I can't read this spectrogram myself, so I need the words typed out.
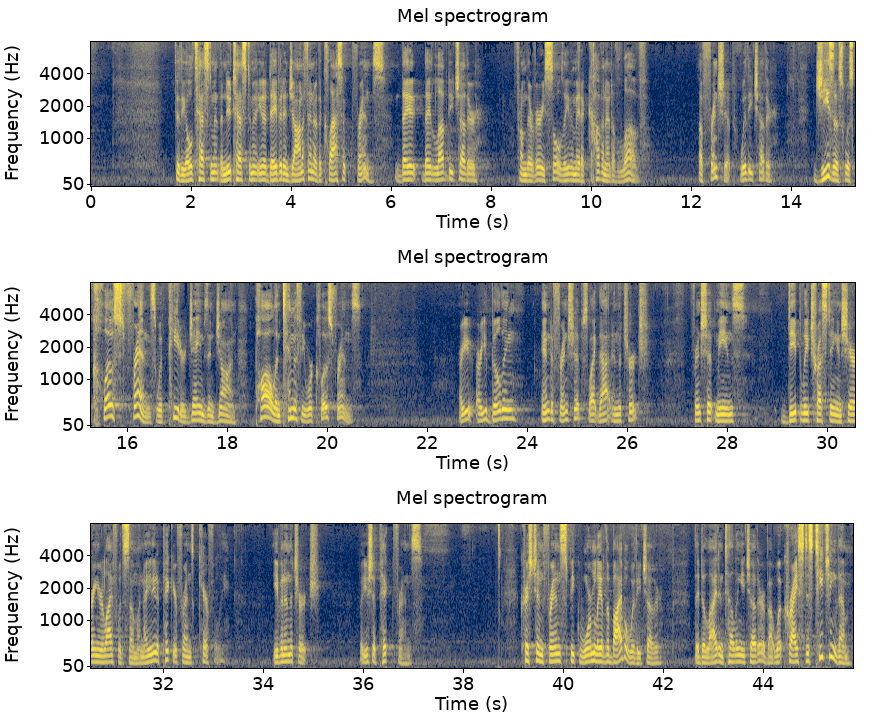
through the Old Testament, the New Testament, you know, David and Jonathan are the classic friends. They, they loved each other from their very souls. They even made a covenant of love, of friendship with each other. Jesus was close friends with Peter, James, and John. Paul and Timothy were close friends. Are you, are you building into friendships like that in the church? Friendship means deeply trusting and sharing your life with someone. Now, you need to pick your friends carefully, even in the church, but you should pick friends. Christian friends speak warmly of the Bible with each other. They delight in telling each other about what Christ is teaching them,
